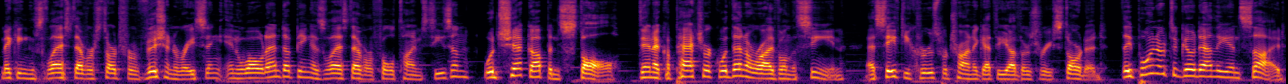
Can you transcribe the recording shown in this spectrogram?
making his last ever start for Vision Racing in what would end up being his last ever full-time season, would check up and stall. Danica Patrick would then arrive on the scene, as safety crews were trying to get the others restarted. They point her to go down the inside,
